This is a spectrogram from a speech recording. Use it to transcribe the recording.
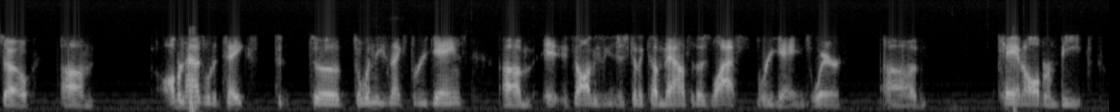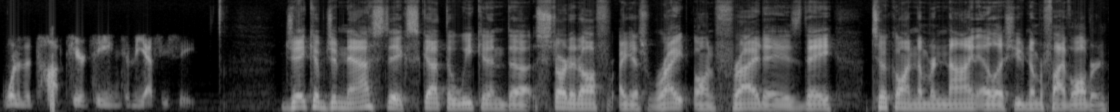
So um, Auburn has what it takes to to, to win these next three games. Um, it, it's obviously just going to come down to those last three games where uh, can Auburn beat one of the top tier teams in the SEC? Jacob Gymnastics got the weekend uh, started off, I guess, right on Friday as they took on number nine LSU, number five Auburn,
